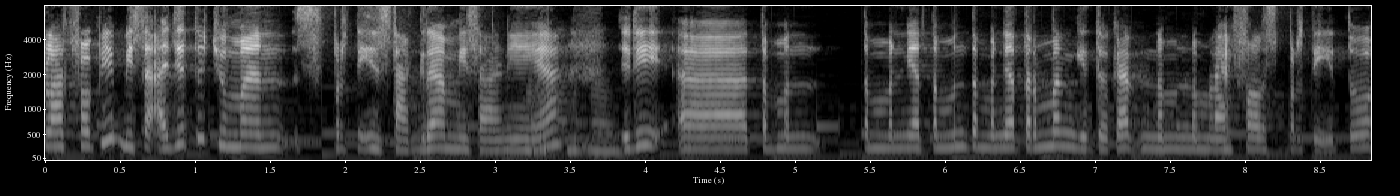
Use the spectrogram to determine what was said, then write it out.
platformnya bisa aja tuh cuman seperti Instagram misalnya ya. Hmm. Jadi uh, temen temennya temen temennya temen gitu kan enam enam level seperti itu.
